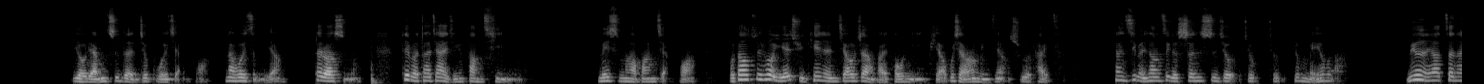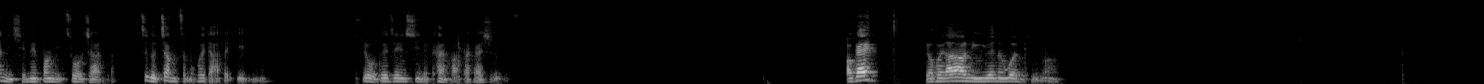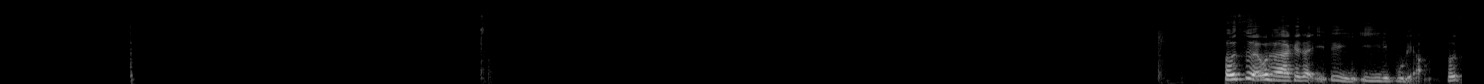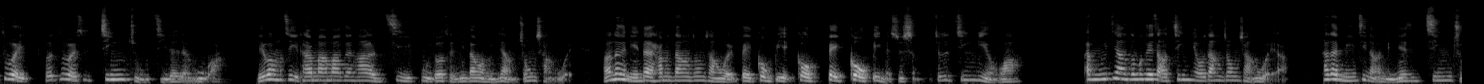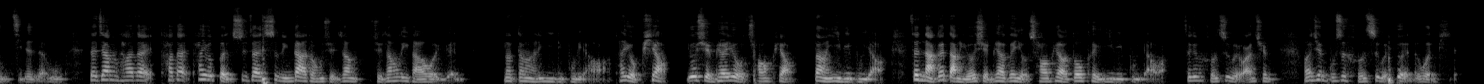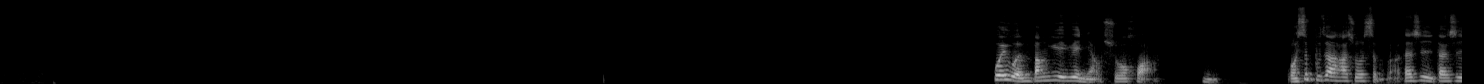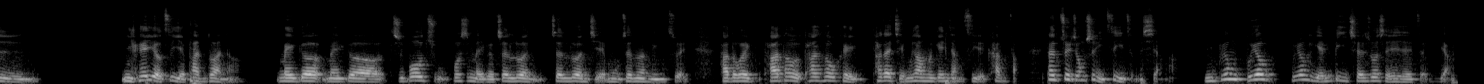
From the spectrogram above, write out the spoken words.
有良知的人就不会讲话，那会怎么样？代表什么？代表大家已经放弃你了，没什么好帮你讲话。我到最后也许天人交战，我还投你一票，不想让民进党输得太惨。但基本上这个声势就就就就没有了，没有人要站在你前面帮你作战了。这个仗怎么会打得赢你？所以我对这件事情的看法大概是如此。OK，有回答到宁渊的问题吗？何志伟为何还可以在绿营屹立不了？何志伟，何志伟是金主级的人物啊！别忘记，他妈妈跟他的继父都曾经当过民进党中常委。然后那个年代，他们当中常委被诟病、诟被诟病的是什么？就是金牛啊！啊，民进党怎么可以找金牛当中常委啊？他在民进党里面是金主级的人物，再加上他在他在他有本事在士林大同选上选上立法委员，那当然屹立不了啊！他有票，有选票又有钞票，当然屹立不了。在哪个党有选票跟有钞票都可以屹立不摇啊！这跟何志伟完全完全不是何志伟个人的问题啊。挥文帮月月鸟说话，嗯，我是不知道他说什么，但是但是你可以有自己的判断啊。每个每个直播主或是每个政论政论节目政论名嘴，他都会他都他都可以他在节目上面跟你讲自己的看法，但最终是你自己怎么想啊？你不用不用不用言必称说谁谁谁怎么样，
